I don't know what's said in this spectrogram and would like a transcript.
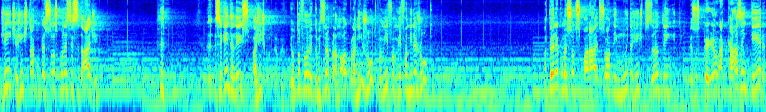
Gente, a gente está com pessoas com necessidade. Você quer entender isso? A gente, eu estou falando, estou me ensinando para nós, para mim junto, para mim, minha família junto. A Tânia começou a disparar, disse, oh, tem muita gente precisando, tem pessoas que perderam a casa inteira.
